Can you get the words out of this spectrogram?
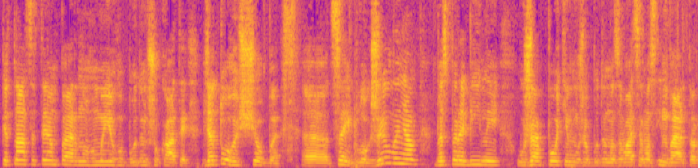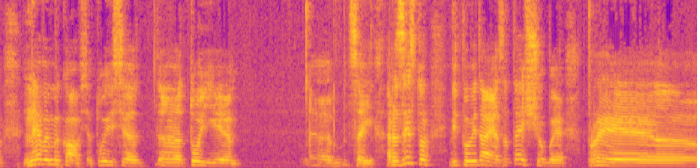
15 амперного, ми його будемо шукати, для того, щоб е, цей блок живлення безперебійний, уже потім уже буде називатися у нас інвертор, не вимикався. Тобто е, е, той. е, Цей резистор відповідає за те, щоб при е,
